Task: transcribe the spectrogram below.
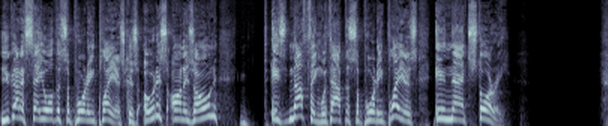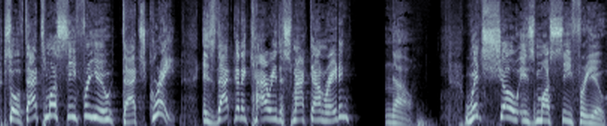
you got to say all the supporting players because Otis on his own is nothing without the supporting players in that story. So if that's must see for you, that's great. Is that going to carry the SmackDown rating? no. Which show is must see for you?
